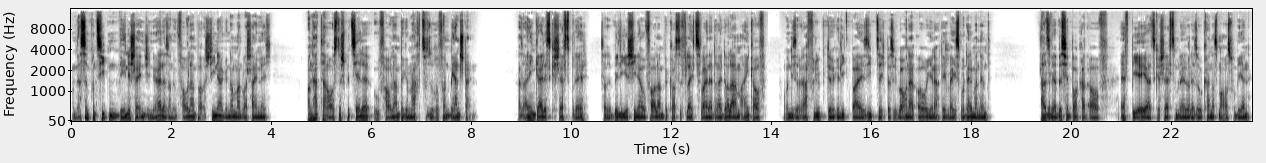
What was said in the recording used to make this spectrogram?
Und das ist im Prinzip ein dänischer Ingenieur, der so eine UV-Lampe aus China genommen hat wahrscheinlich und hat daraus eine spezielle UV-Lampe gemacht zur Suche von Bernstein. Also eigentlich ein geiles Geschäftsmodell. So eine billige China-UV-Lampe kostet vielleicht zwei oder drei Dollar im Einkauf und diese RAF-Lügdürke liegt bei 70 bis über 100 Euro, je nachdem welches Modell man nimmt. Also wer ein bisschen Bock hat auf FBA als Geschäftsmodell oder so, kann das mal ausprobieren.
